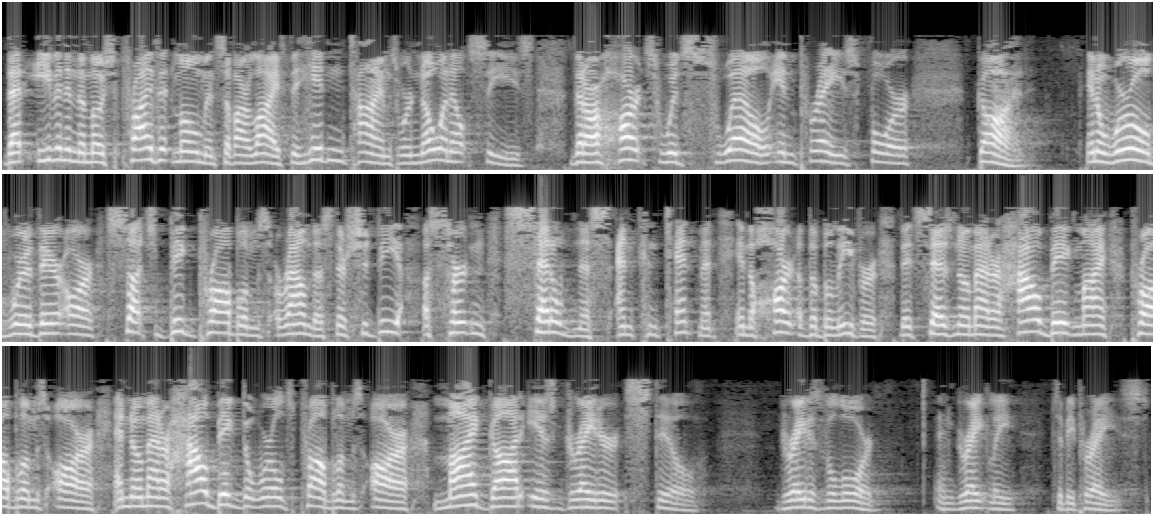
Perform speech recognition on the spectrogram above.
that even in the most private moments of our life, the hidden times where no one else sees, that our hearts would swell in praise for God. In a world where there are such big problems around us, there should be a certain settledness and contentment in the heart of the believer that says no matter how big my problems are, and no matter how big the world's problems are, my God is greater still. Great is the Lord, and greatly to be praised.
